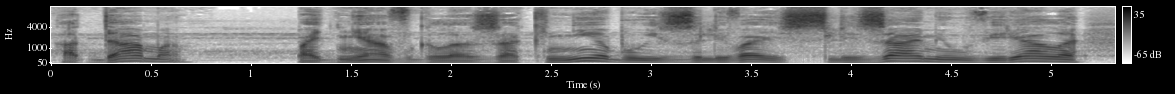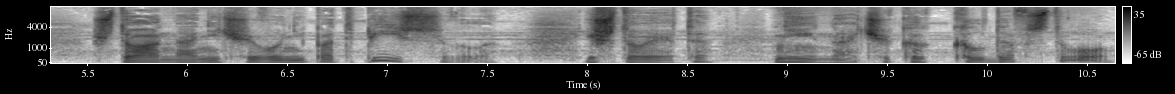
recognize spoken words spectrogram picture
а дама подняв глаза к небу и заливаясь слезами, уверяла, что она ничего не подписывала, и что это не иначе, как колдовство.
